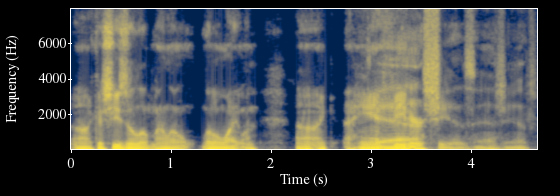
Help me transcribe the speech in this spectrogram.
because she's a little my little little white one. Uh, I, I hand yeah, feed her. she is. Yeah, she is.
